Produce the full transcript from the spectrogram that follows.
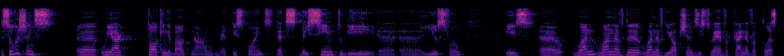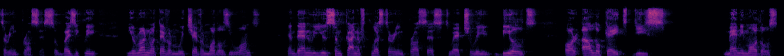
The solutions uh, we are talking about now at this point, that they seem to be uh, uh, useful, is uh, one, one, of the, one of the options is to have a kind of a clustering process. So basically, you run whatever, whichever models you want, and then we use some kind of clustering process to actually build or allocate these many models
